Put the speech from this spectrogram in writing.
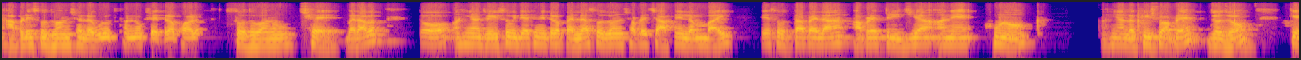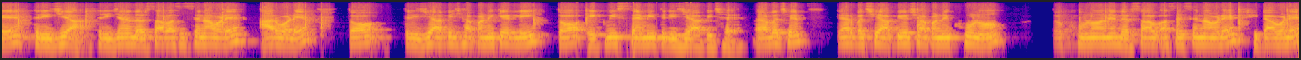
આપણે શોધવાનું છે લઘુત્ખંડનું ક્ષેત્રફળ શોધવાનું છે, બરાબર? તો અહીંયા જોઈશું વિદ્યાર્થી મિત્રો, પહેલા શોધવાનું છે આપણે ચાપની લંબાઈ, તે શોધતા પહેલા આપણે ત્રિજ્યા અને ખૂણો અહીંયા લખીશું આપણે. જોજો કે ત્રિજ્યા, ત્રિજ્યાને દર્શાવવા શેના વડે, આર વડે, તો ત્રિજ્યા આપી છે આપણને કેટલી? તો એકવીસ સેમી ત્રિજ્યા આપી છે, બરાબર છે? ત્યાર પછી આપ્યું છે આપણને ખૂણો, તો ખૂણોને દર્શાવવા છે શેના વડે, થીટા વડે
